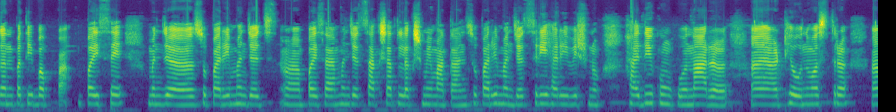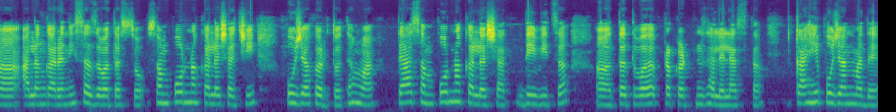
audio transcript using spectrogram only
गणपती बाप्पा पैसे म्हणजे सुपारी म्हणजेच पैसा म्हणजेच साक्षात लक्ष्मी माता आणि सुपारी म्हणजेच श्रीहरी विष्णू हळदी कुंकू नारळ ठेवून वस्त्र अलंकाराने सजवत असतो. संपूर्ण कलशाची पूजा करतो. तेव्हा त्या संपूर्ण कलशात देवीचं तत्व प्रकट झालेलं असतं. काही पूजांमध्ये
